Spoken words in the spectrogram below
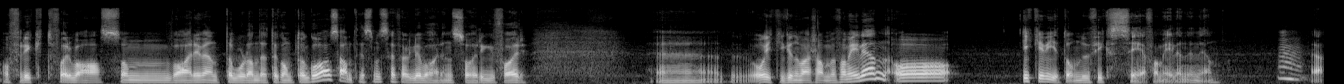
og frykt for hva som var i vente, og hvordan dette kom til å gå, samtidig som det selvfølgelig var en sorg for eh, å ikke kunne være sammen med familien, og ikke vite om du fikk se familien din igjen. Mm. Ja.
